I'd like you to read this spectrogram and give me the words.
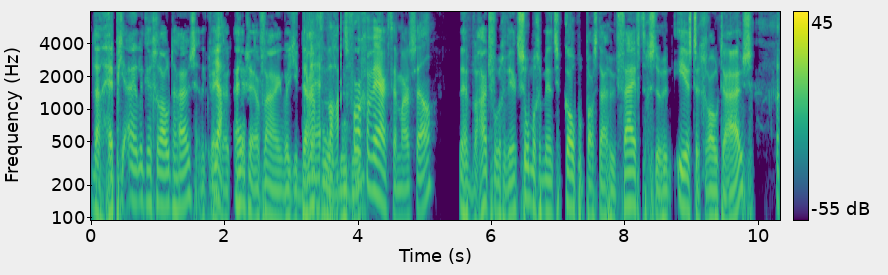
Dan heb je eigenlijk een groot huis. En ik weet Ja. uit eigen ervaring wat je Daar daarvoor hebben we hard voor gewerkt, hè Marcel? Daar hebben we hard voor gewerkt. Sommige mensen kopen pas na hun vijftigste hun eerste grote huis.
